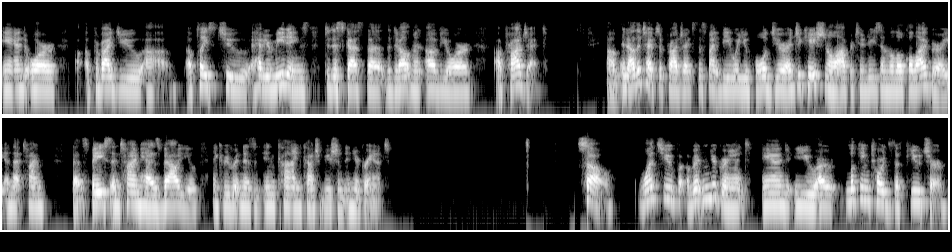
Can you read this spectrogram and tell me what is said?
and or uh, provide you uh, a place to have your meetings to discuss the, the development of your uh, project. Um, in other types of projects, this might be where you hold your educational opportunities in the local library, and that time, that space and time has value and can be written as an in-kind contribution in your grant. So once you've written your grant and you are looking towards the future,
